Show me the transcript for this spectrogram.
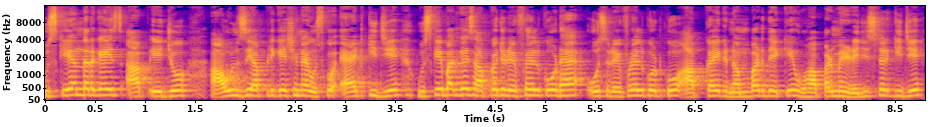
उसके अंदर गए आप ये जो आउल्स एप्लीकेशन है, उसको ऐड कीजिए। उसके बाद गए आपका जो रेफरल कोड है, उस रेफरल कोड को आपका एक नंबर दे के वहाँ पर में रजिस्टर कीजिए।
